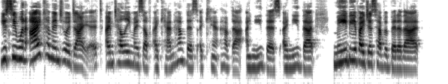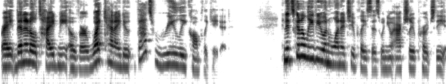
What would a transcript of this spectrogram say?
You see, when I come into a diet, I'm telling myself, I can have this, I can't have that, I need this, I need that. Maybe if I just have a bit of that, right, then it'll tide me over. What can I do? That's really complicated. And it's going to leave you in one or two places when you actually approach the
